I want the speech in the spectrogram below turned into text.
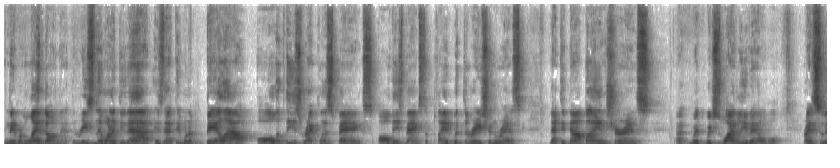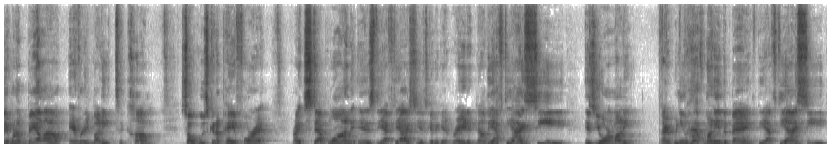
and they will lend on that. The reason they want to do that is that they want to bail out all of these reckless banks, all these banks that played with duration risk, that did not buy insurance, uh, which is widely available, right? So they want to bail out everybody to come. So who's going to pay for it? Right. Step one is the FDIC is going to get rated. Now the FDIC is your money. Right? When you have money in the bank, the FDIC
